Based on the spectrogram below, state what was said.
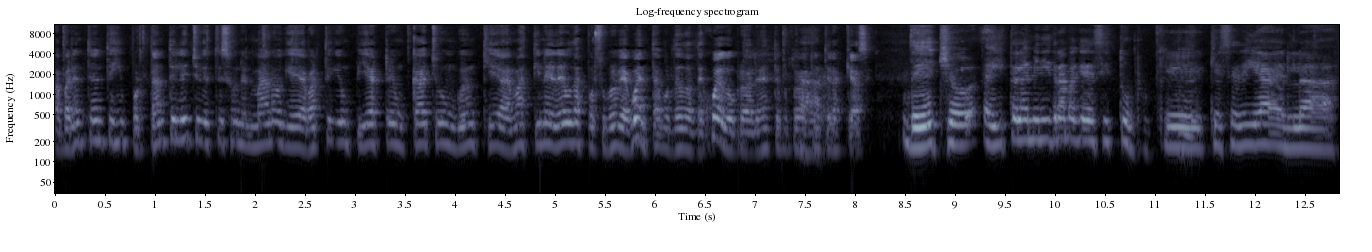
aparentemente es importante el hecho que este sea un hermano que, aparte que es un pillastre, un cacho, un buen que además tiene deudas por su propia cuenta, por deudas de juego, probablemente por todas las Claro. tonteras que hace. De hecho, ahí está la mini trama que decís tú, porque que ese día en la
